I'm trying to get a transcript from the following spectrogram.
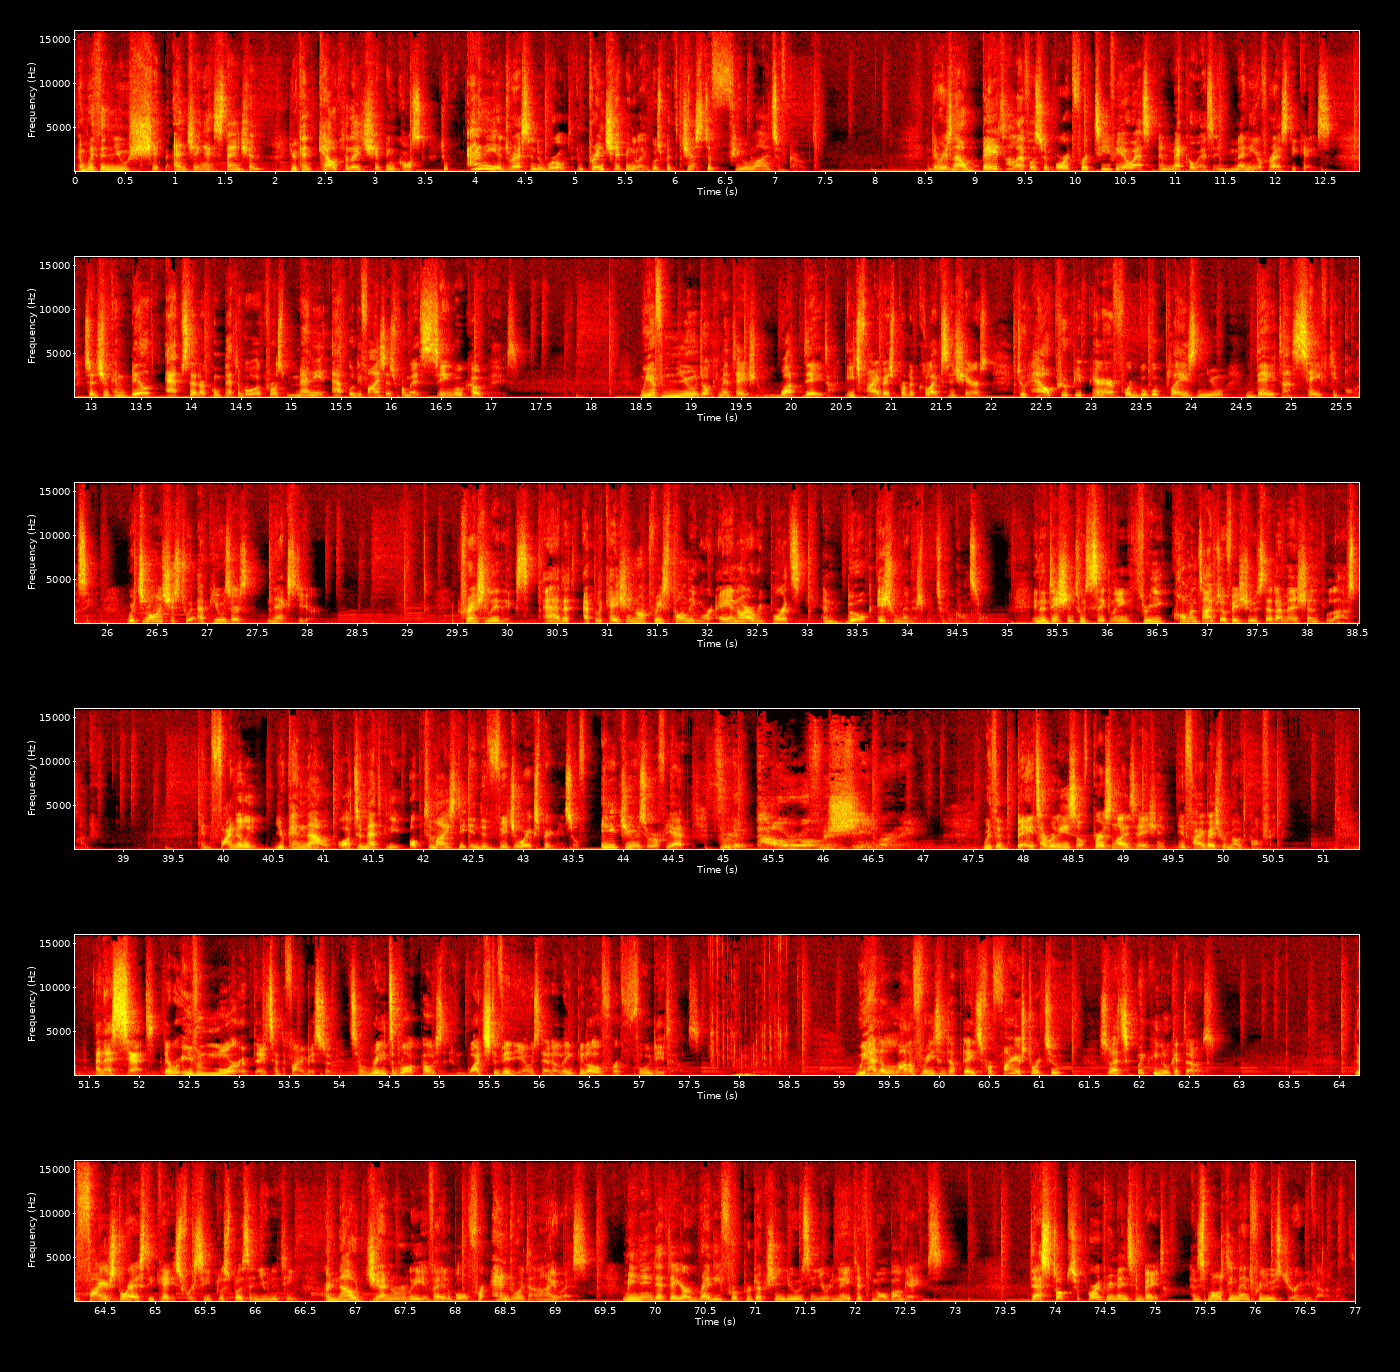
And with the new Ship Engine extension, you can calculate shipping costs to any address in the world and print shipping labels with just a few lines of code. And there is now beta level support for tvOS and macOS in many of our SDKs, so that you can build apps that are compatible across many Apple devices from a single codebase. We have new documentation on what data each Firebase product collects and shares to help you prepare for Google Play's new data safety policy, which launches to app users next year. Crashlytics added application not responding or ANR reports and bulk issue management to the console, in addition to signaling three common types of issues that I mentioned last month. And finally, you can now automatically optimize the individual experience of each user of the app through the power of machine learning, with a beta release of personalization in Firebase Remote Config. And as said, there were even more updates at the Firebase Summit, so read the blog post and watch the videos that are linked below for full details. We had a lot of recent updates for Firestore too, so let's quickly look at those. The Firestore SDKs for C++ and Unity are now generally available for Android and iOS, meaning that they are ready for production use in your native mobile games. Desktop support remains in beta and is mostly meant for use during development.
